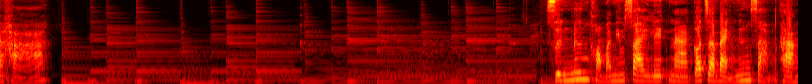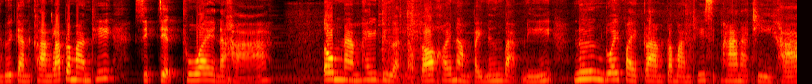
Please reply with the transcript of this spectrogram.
นะคะซึ่งนึ่งของมะมิวไซเล็กนะ ก็จะแบ่งนึ่ง 3 ครั้งด้วยกันครั้งละประมาณที่ 17 ถ้วยนะคะ ต้มน้ำให้เดือดแล้วก็ค่อยนำไปนึ่งแบบนี้ นึ่งด้วยไฟกลางประมาณที่ 15 นาทีค่ะ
